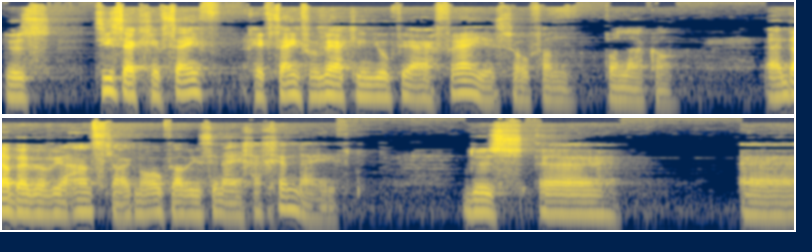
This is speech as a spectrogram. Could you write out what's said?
Dus Zizek geeft zijn, geeft zijn verwerking die ook weer erg vrij is, zo van, van Lacan. En daarbij wel weer aansluit, maar ook wel weer zijn eigen agenda heeft. Dus, uh, uh,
